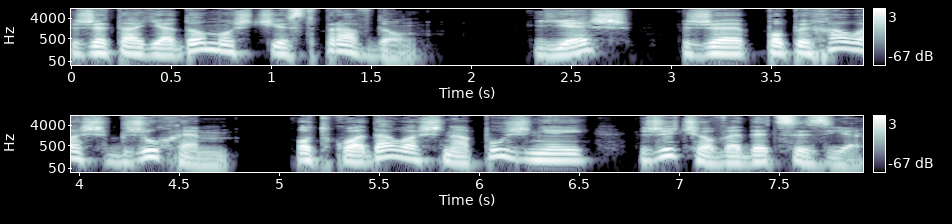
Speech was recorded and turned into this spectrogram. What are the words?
że ta wiadomość jest prawdą. Jesz, że popychałaś brzuchem, odkładałaś na później życiowe decyzje.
